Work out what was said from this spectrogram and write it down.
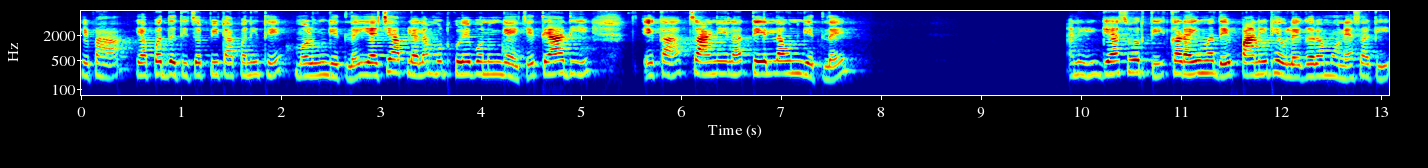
हे पहा या पद्धतीचं पीठ आपण इथे मळून घेतलं आहे याचे आपल्याला मुटकुळे बनवून घ्यायचे. त्याआधी एका चाळणीला तेल लावून घेतलं आहे आणि गॅसवरती कढाईमध्ये पाणी ठेवलं आहे गरम होण्यासाठी.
